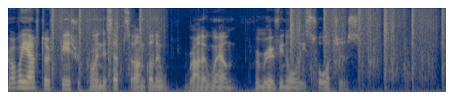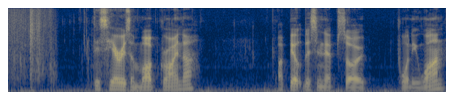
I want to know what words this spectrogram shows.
probably after I finish recording this episode, I'm going to run around removing all these torches. This here is a mob grinder. I built this in episode 41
